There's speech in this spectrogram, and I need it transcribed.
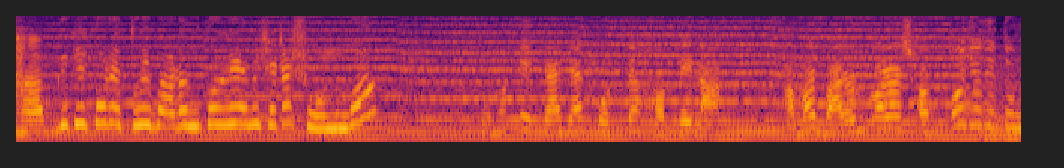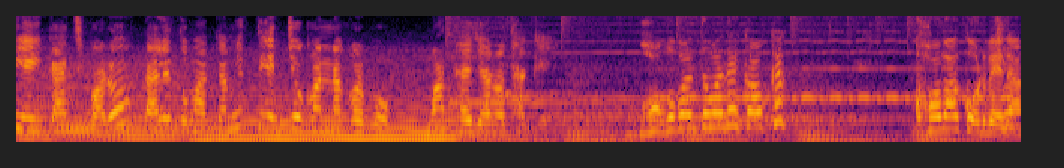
ভাববি কি করে? তুই বারণ করলে আমি সেটা শুনব? তোমাকে কাজ আর করতে হবে না। আমার বারণ করা সত্ত্বেও যদি তুমি এই কাজ করো তাহলে তোমাকে আমি তেজ্য কন্যা করব। মাথায় যেন থাকে। ভগবান তোমাদের কাউকে ক্ষমা করবে না।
